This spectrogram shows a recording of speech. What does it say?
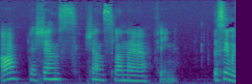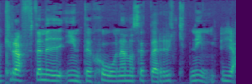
ja, det känns, känslan är fin. Där ser man kraften i intentionen och sätta riktning. Ja,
